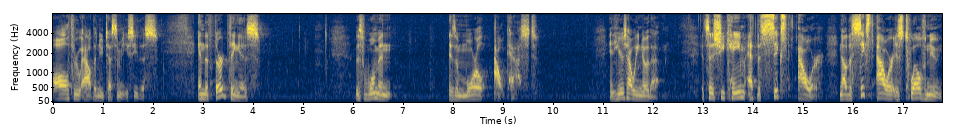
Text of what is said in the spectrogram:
all throughout the New Testament. You see this. And the third thing is, this woman is a moral outcast. And here's how we know that it says she came at the sixth hour. Now, the sixth hour is 12 noon.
